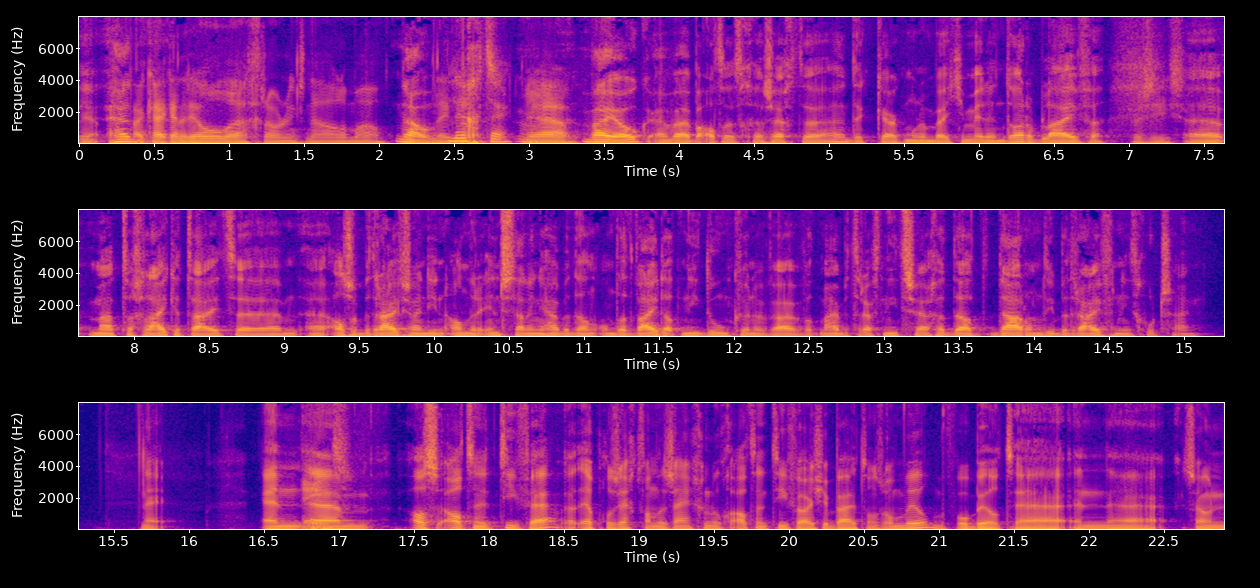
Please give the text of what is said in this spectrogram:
Ja. Het- wij kijken er heel uh, Gronings naar allemaal. Nou, Nederland. Nuchter. Ja, wij ook. En wij hebben altijd gezegd, eh, de kerk moet een beetje midden in het dorp blijven. precies. Eh, maar tegelijkertijd, als er bedrijven zijn die een andere instelling hebben dan omdat wij dat niet doen, kunnen wij wat mij betreft niet zeggen dat daarom die bedrijven niet goed zijn. En Eens. ehm, als alternatief, hè, wat Apple zegt van er zijn genoeg alternatieven als je buiten ons om wil. Bijvoorbeeld eh, een, eh, zo'n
